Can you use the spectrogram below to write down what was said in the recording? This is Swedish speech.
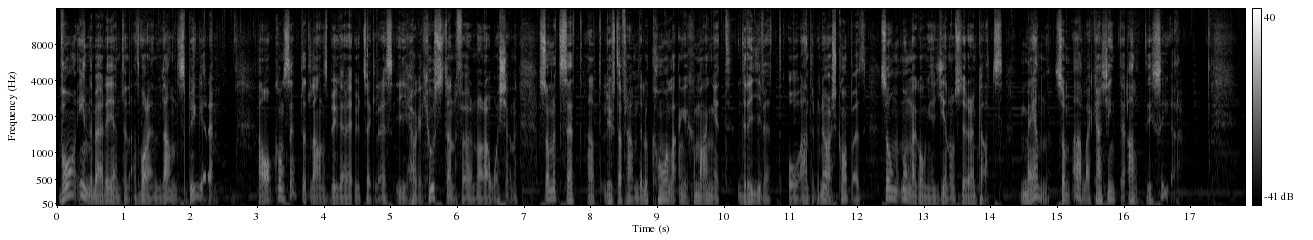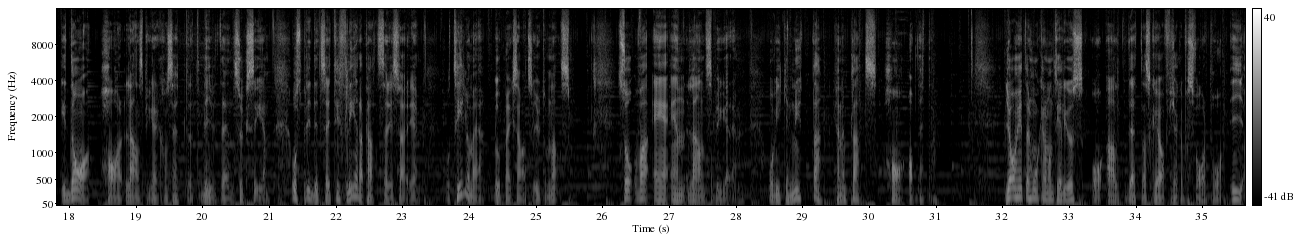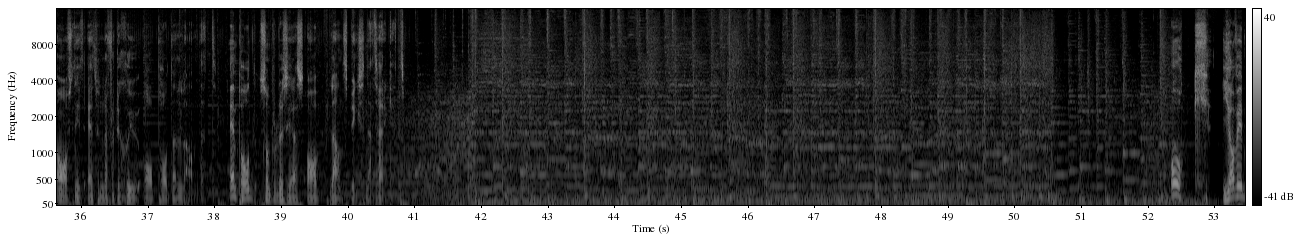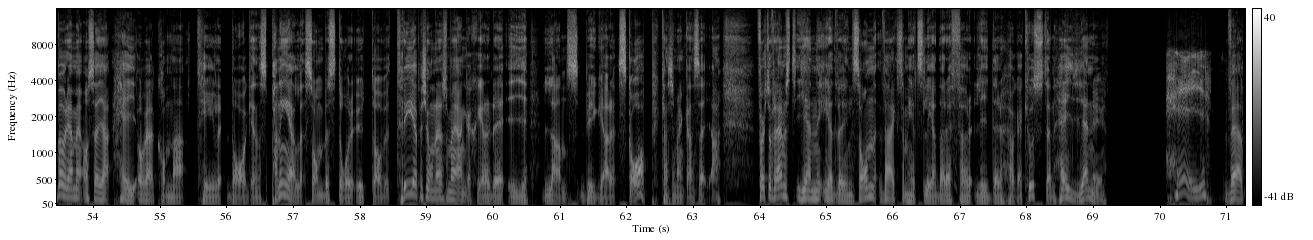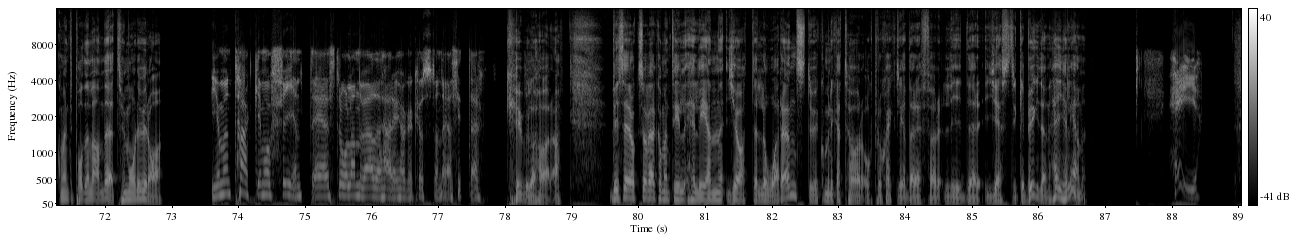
Vad innebär det egentligen att vara en landsbyggare? Ja, konceptet landsbyggare utvecklades i Höga Kusten för några år sedan som ett sätt att lyfta fram det lokala engagemanget, drivet och entreprenörskapet som många gånger genomsyrar en plats, men som alla kanske inte alltid ser. Idag har landsbyggarkonceptet blivit en succé och spridit sig till flera platser i Sverige och till och med uppmärksammats utomlands. Så vad är en landsbyggare? Och vilken nytta kan en plats ha av detta? Jag heter Håkan Montelius och allt detta ska jag försöka få svar på i avsnitt 147 av podden Landet. En podd som produceras av Landsbygdsnätverket. Jag vill börja med att säga hej och välkomna till dagens panel som består av tre personer som är engagerade i landsbyggarskap, kanske man kan säga. Först och främst Jenny Edvinsson, verksamhetsledare för Lider Höga Kusten. Hej Jenny! Hej! Välkommen till podden Landet. Hur mår du idag? Jo men tack, jag mår fint. Är strålande väder här i Höga Kusten där jag sitter. Kul att höra. Vi säger också välkommen till Helene Göte Lorenz. Du är kommunikatör och projektledare för Lider Gästrikebygden. Hej Helene! Hej!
